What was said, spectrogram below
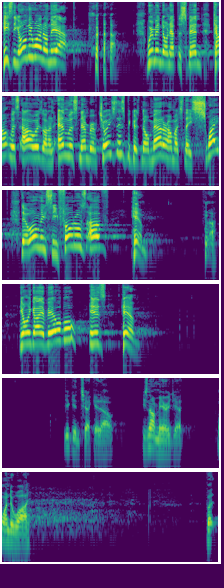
He's the only one on the app. Women don't have to spend countless hours on an endless number of choices because no matter how much they swipe, they'll only see photos of him. the only guy available is him. You can check it out. He's not married yet. Wonder why. but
